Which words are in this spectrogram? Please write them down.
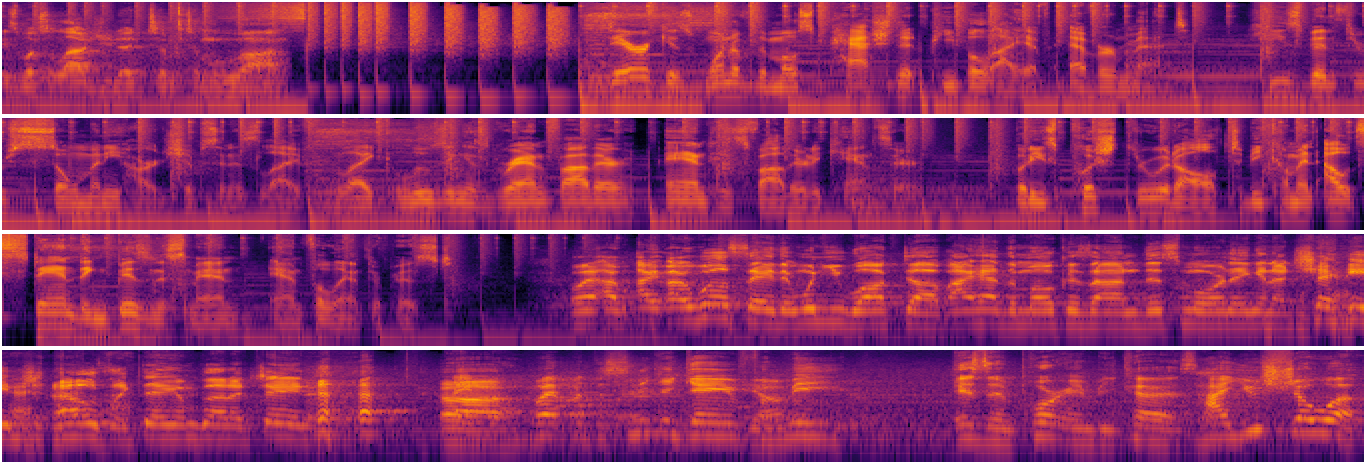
is what's allowed you to, to, to move on. Derrick is one of the most passionate people I have ever met. He's been through so many hardships in his life, like losing his grandfather and his father to cancer. but he's pushed through it all to become an outstanding businessman and philanthropist. Well, I, I, I will say that when you walked up, I had the mochas on this morning and I changed, and I was like, dang, I'm glad I changed. Uh, but but the sneaker game for me is important because how you show up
